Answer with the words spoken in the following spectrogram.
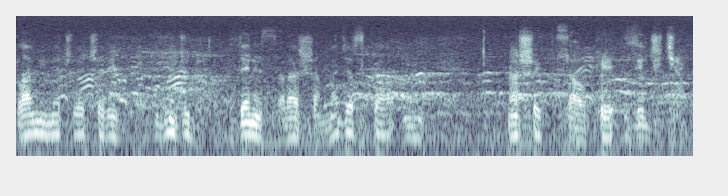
glavni meč večeri između Denes Raša Mađarska i našeg Salke Zilčića.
